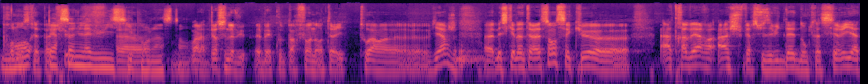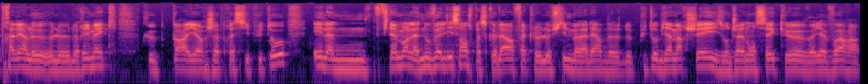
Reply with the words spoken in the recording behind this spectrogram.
prononcerai Pas. personne l'a vu ici Euh, pour l'instant. Voilà, personne l'a vu. Eh ben, écoute, parfait, on est en territoire euh, vierge. Euh, mais ce qui est intéressant, c'est que à travers H versus Evil Dead, donc la série, à travers le, le, le remake que par ailleurs j'apprécie plutôt, et la, finalement la nouvelle licence, parce que là, en fait, le, le film a l'air de, de plutôt bien marcher. Ils ont déjà annoncé que va y avoir un,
